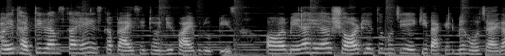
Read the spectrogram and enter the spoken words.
और ये थर्टी ग्राम्स का है इसका प्राइस है ट्वेंटी फाइव रुपीज़ और मेरा हेयर शॉर्ट है तो मुझे एक ही पैकेट में हो जाएगा।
